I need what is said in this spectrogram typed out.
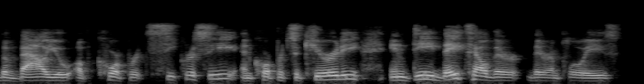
the value of corporate secrecy and corporate security. Indeed, they tell their their employees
